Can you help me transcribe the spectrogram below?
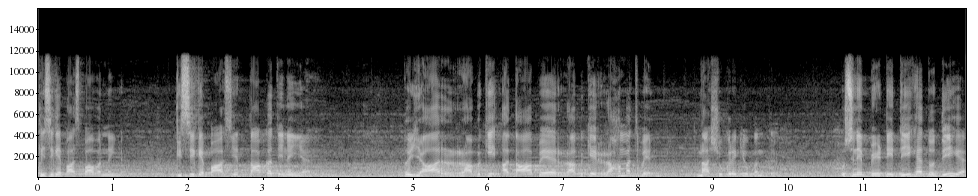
کسی کے پاس پاور نہیں ہے، کسی کے پاس یہ طاقت ہی نہیں ہے۔ تو یار، رب کی عطا پہ، رب کی رحمت پہ نا شکر کیوں بنتے اس نے بیٹی دی ہے تو دی ہے۔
